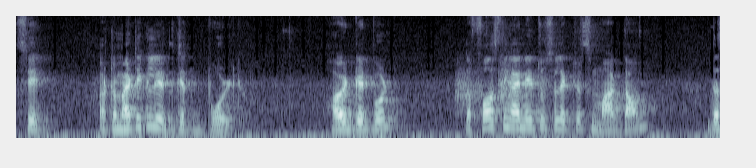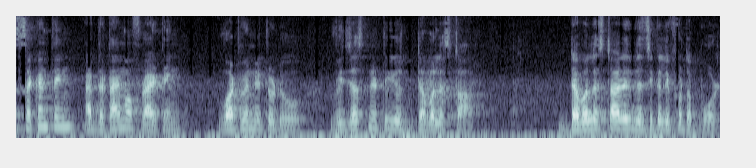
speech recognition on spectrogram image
See automatically it get bold. How it get bold? The first thing I need to select is markdown. The second thing at the time of writing what we need to do we just need to use double star. Double star is basically for the bold.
